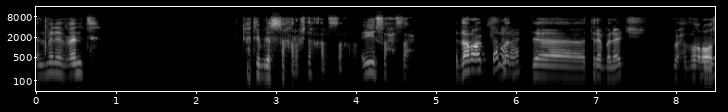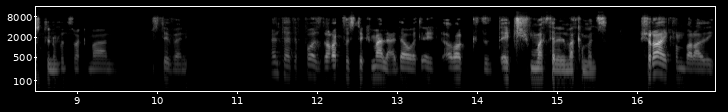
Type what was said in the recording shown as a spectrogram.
ال main event. كاتب لي الصخرة. إيش دخل الصخرة؟ إي صح صح. ذا روك. ضد تريبل إتش. بحضور. أوستن وفنس ماكمان وستيفاني. انتهت بفوز ذا روك في استكمال عداوة روك ضد تريبل إتش ممثل الماكمانز إيش رأيك في المباراة ذي؟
